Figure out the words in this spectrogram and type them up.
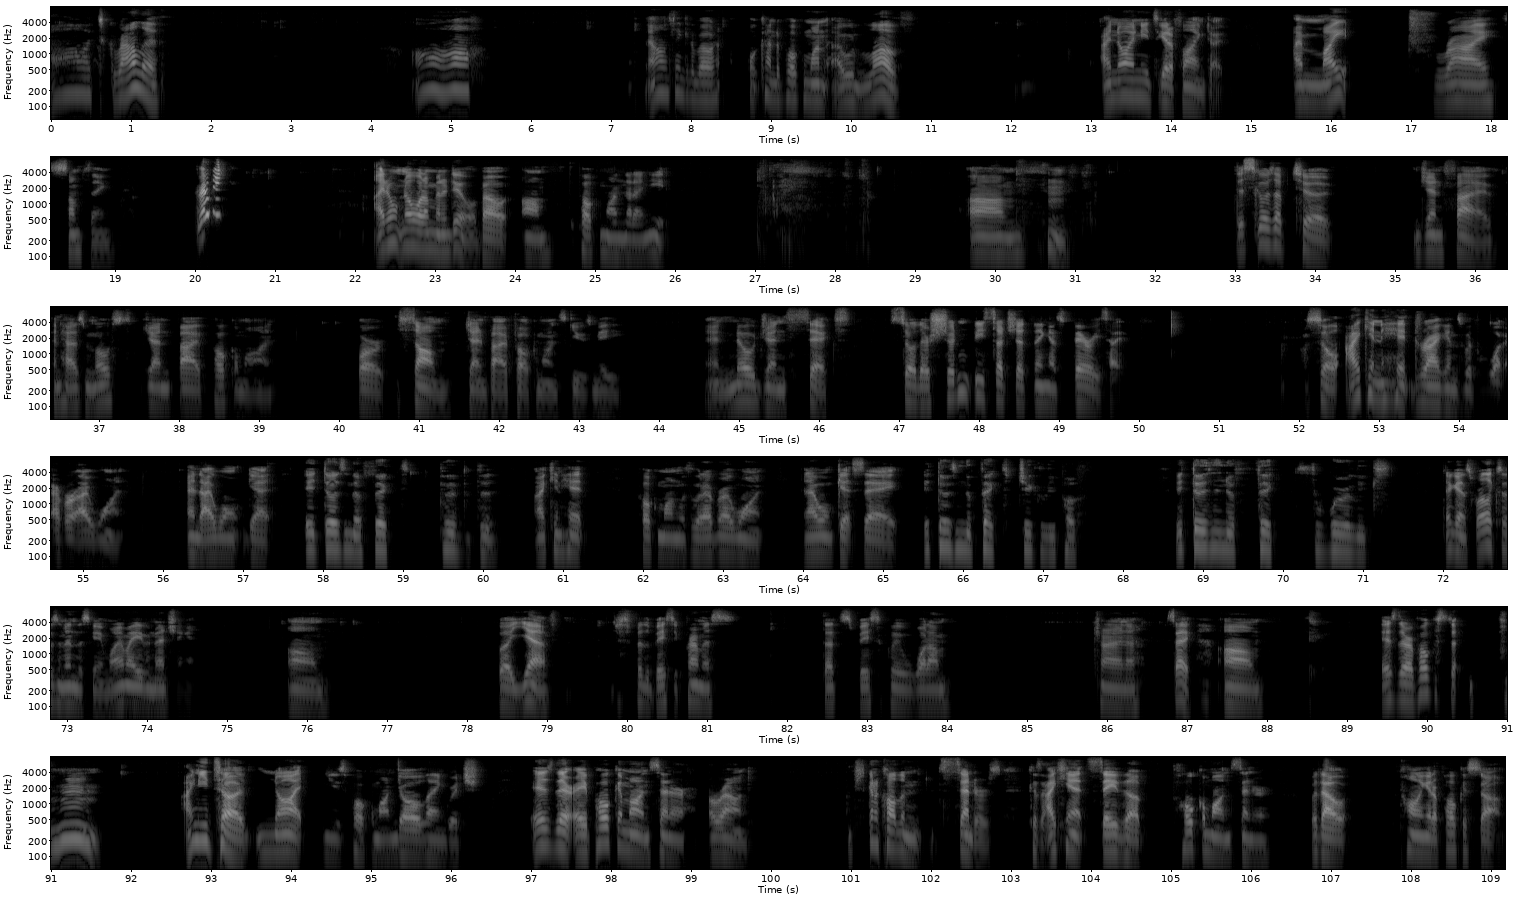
Oh, it's Growlithe. Oh. Now I'm thinking about what kind of Pokemon I would love. I know I need to get a flying type. I might try something. Groovy! I don't know what I'm gonna do about um the Pokemon that I need. Um, hmm. This goes up to Gen 5 and has most Gen 5 Pokemon. Or some Gen 5 Pokemon, excuse me. And no Gen 6. So there shouldn't be such a thing as Fairy type. So I can hit dragons with whatever I want. And I won't get, it doesn't affect I can hit Pokemon with whatever I want, and I won't get, say, it doesn't affect Jigglypuff. It doesn't affect Swirlix. Then again, Swirlix isn't in this game. Why am I even mentioning it? Um, but yeah, just for the basic premise, that's basically what I'm trying to say. Um, is there a Pokestop? Hmm. I need to not use Pokemon Go language. Is there a Pokemon Center around? I'm just gonna call them centers because I can't say the Pokemon Center without calling it a Pokestop.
